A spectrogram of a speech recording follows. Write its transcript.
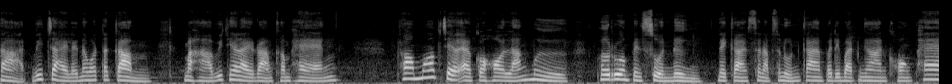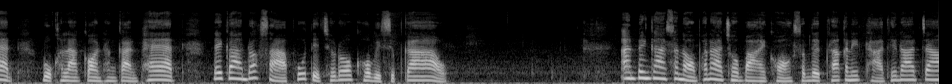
ศาสตร์ วิจัยและนวัตกรรม มหาวิทยาลัยรามคำแหง พร้อมมอบเจลแอลกอฮอล์ล้างมือ เพื่อร่วมเป็นส่วนหนึ่ง ในการสนับสนุนการปฏิบัติงานของแพทย์ บุคลากรทางการแพทย์ ในการรักษาผู้ติดเชื้อโรคโควิด -19 อันเป็นการสนองพระราชบายของสมเด็จพระนิษฐาธิราชเจ้า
